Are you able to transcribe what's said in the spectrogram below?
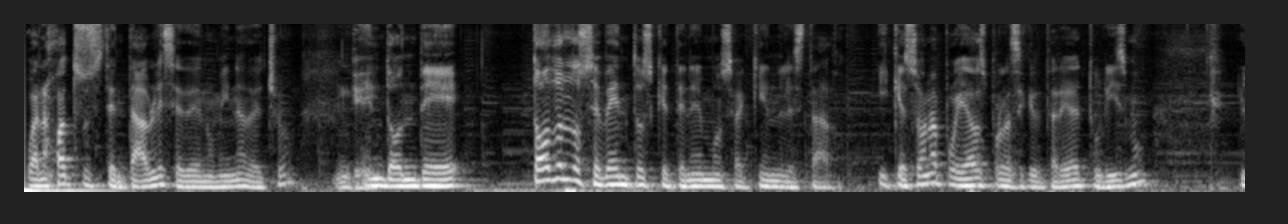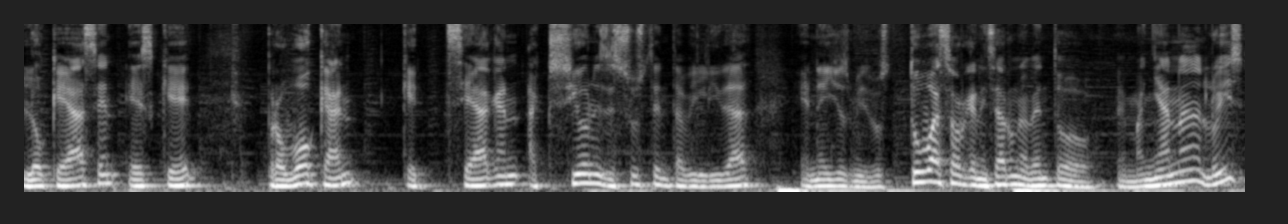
Guanajuato Sustentable se denomina, de hecho, en donde todos los eventos que tenemos aquí en el estado y que son apoyados por la Secretaría de Turismo, lo que hacen es que provocan que se hagan acciones de sustentabilidad en ellos mismos. Tú vas a organizar un evento eh, mañana, Luis,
